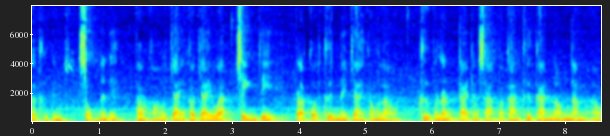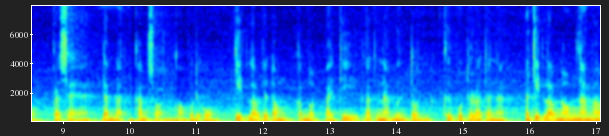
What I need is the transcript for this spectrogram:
ก็คือเป็นสงนั่นเอง เพราะเข้าใจเข้าใจว่าสิ่งที่ปรากฏขึ้นในใจของเรา คือพระร่างกายทั้งสามประการคือการน้อมนำเอากระแสดำรัสคำสอนของพระองค์ จิตเราจะต้องกำหนดไปที่รัตนะเบื้องต้น คือพุทธรัตนะ อจิตเราน้อมนำเอา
